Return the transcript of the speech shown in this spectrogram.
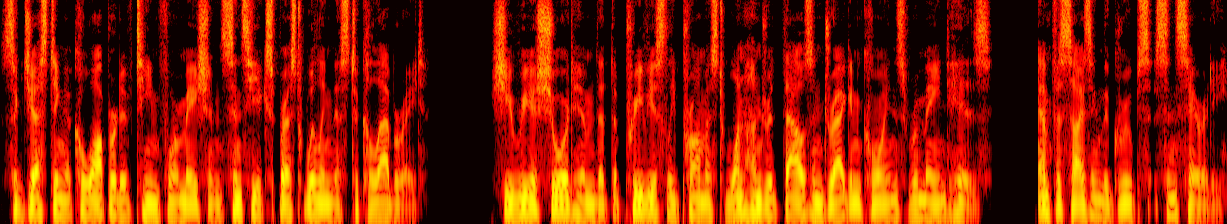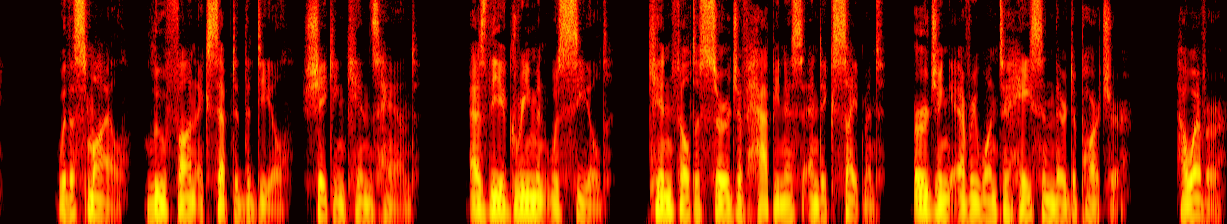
suggesting a cooperative team formation since he expressed willingness to collaborate. She reassured him that the previously promised 100,000 dragon coins remained his, emphasizing the group's sincerity. With a smile, Lu Fan accepted the deal, shaking Kin's hand. As the agreement was sealed, Kin felt a surge of happiness and excitement, urging everyone to hasten their departure. However,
